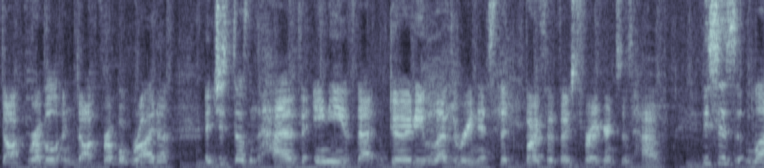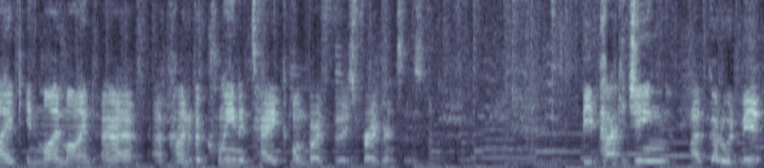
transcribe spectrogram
Dark Rebel and Dark Rebel Rider. It just doesn't have any of that dirty leatheriness that both of those fragrances have. This is like, in my mind, a, a kind of a cleaner take on both of those fragrances. The packaging, I've got to admit,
